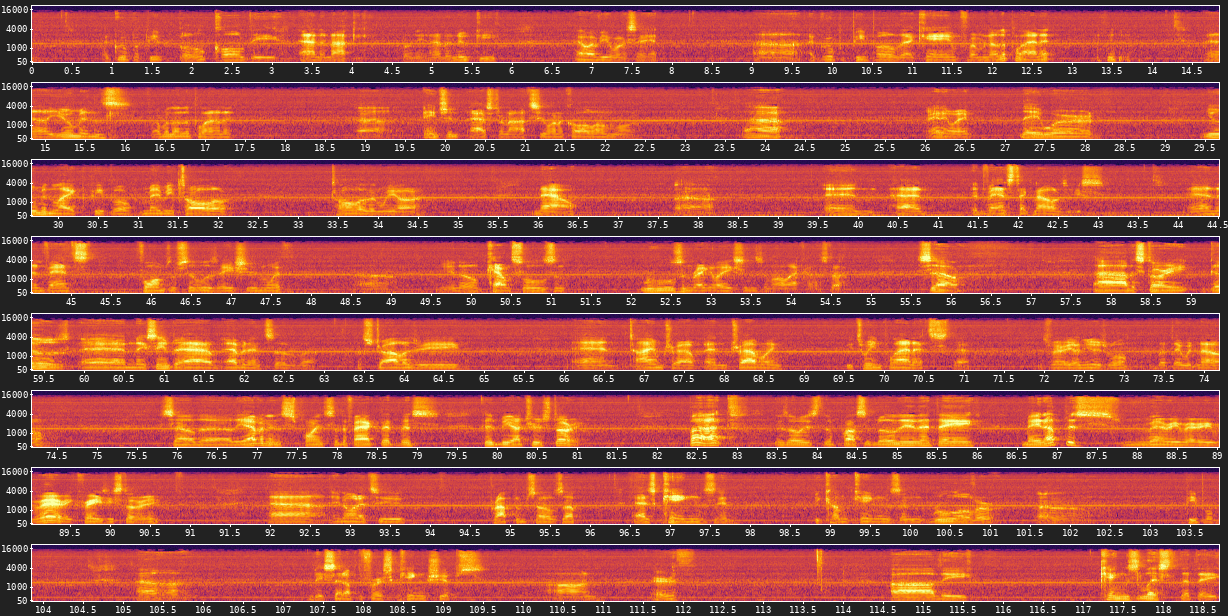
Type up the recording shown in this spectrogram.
a group of people called the Anunnaki, or the Anunnaki, however you want to say it. Uh, a group of people that came from another planet, uh, humans from another planet, uh, ancient astronauts, you want to call them, or uh, anyway, they were human-like people, maybe taller, taller than we are now, uh, and had advanced technologies and advanced forms of civilization with, uh, you know, councils and rules and regulations and all that kind of stuff. So, uh, the story goes, and they seem to have evidence of uh, astrology and time travel and traveling between planets that is very unusual that they would know. So the the evidence points to the fact that this could be a true story. But there's always the possibility that they made up this very, very, very crazy story uh, in order to prop themselves up as kings and become kings and rule over uh, people. Uh, they set up the first kingships on Earth. Uh, the king's list that they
